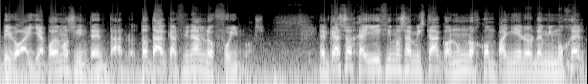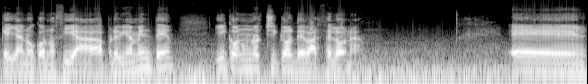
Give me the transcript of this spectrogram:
digo, ahí ya podemos intentarlo. Total, que al final no fuimos. El caso es que allí hicimos amistad con unos compañeros de mi mujer que ya no conocía previamente y con unos chicos de Barcelona. Eh,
